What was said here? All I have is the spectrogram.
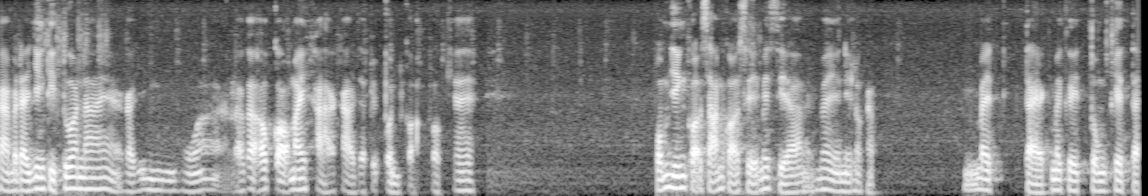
ขาไม่ได้ยิงติดตัวนายอะขายิงหัว แล้วก็เอาเกาะไม้ขาขาจะไปปนเกาะพวกแค่ ผมยิงเกาะสามเกาะเสียไม่เสียไม่อันนี้หรอกครับ ไม่แตกไม่เคยตรงเคยแต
